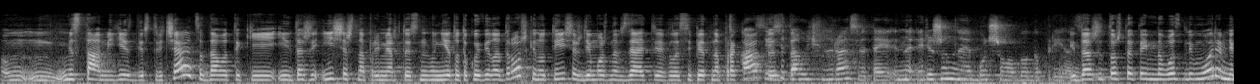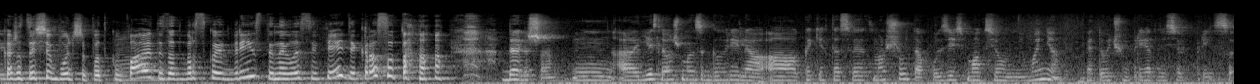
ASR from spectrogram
местами есть, где встречаются, да, вот такие, и даже ищешь, например, то есть ну, нету такой велодорожки, но ты ищешь, где можно взять велосипед на прокат. А здесь есть, это да. очень развито, и режим наибольшего благоприятия. И даже то, что это именно возле моря, мне кажется, еще больше подкупают. И за морской бриз, ты на велосипеде, красота. Дальше. А Если уж мы заговорили о каких-то своих маршрутах, вот здесь максимум внимания. Это очень приятный сюрприз э,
